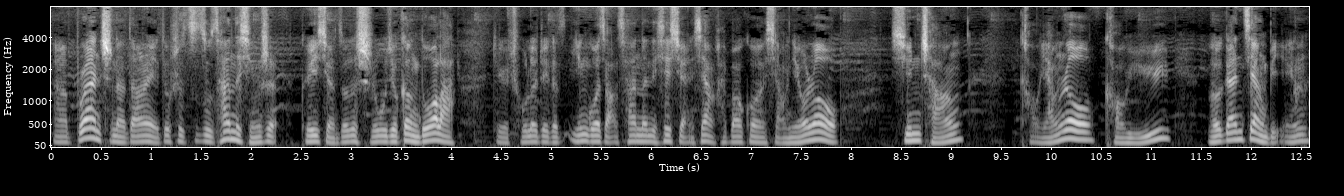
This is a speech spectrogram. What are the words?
啊，brunch 呢，当然也都是自助餐的形式，可以选择的食物就更多啦。这个除了这个英国早餐的那些选项，还包括小牛肉、熏肠、烤羊肉、烤鱼、鹅肝酱饼、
